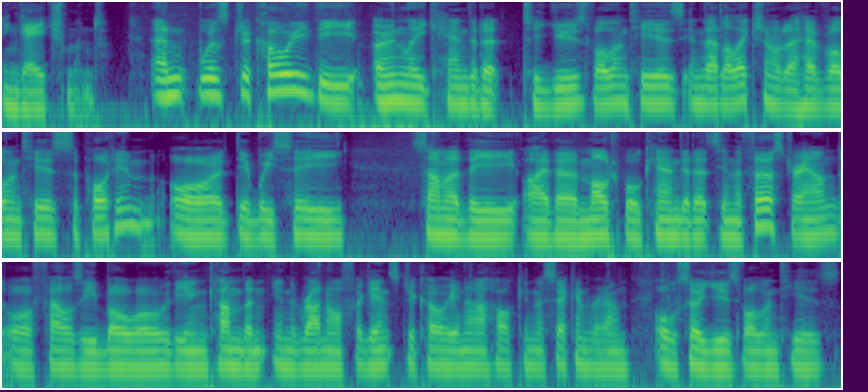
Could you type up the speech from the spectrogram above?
engagement. And was Jokowi the only candidate to use volunteers in that election or to have volunteers support him? Or did we see some of the either multiple candidates in the first round or Fauzi Bowo, the incumbent in the runoff against Jokowi and Ahok in the second round, also use volunteers.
